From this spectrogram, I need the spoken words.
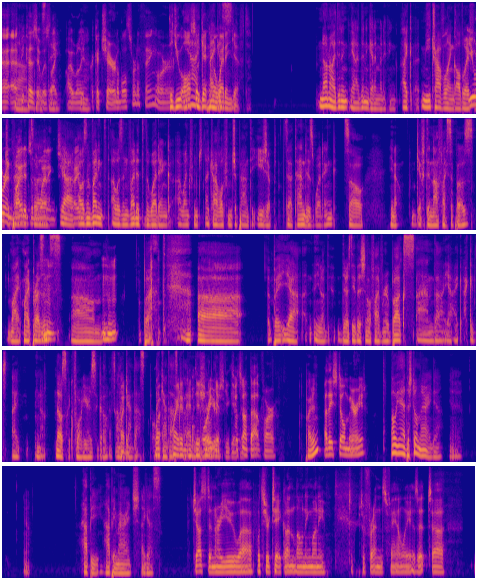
Uh, Ah, because it was day. like I really Yeah. like a charitable sort of thing, or Did you also I- get him I a guess- wedding gift? No, no, I didn't. Yeah, I didn't get him anything. Like me traveling all the way. You from were Japan invited to the wedding too, yeah, right? I was inviting. I was invited to the wedding. I went from. I traveled from Japan to Egypt to attend his wedding. So, you know, gift enough, I suppose. My my presence. Um, Mhm. but, uh, but yeah, you know, there's the additional five hundred bucks, and uh, yeah, I, I could, I, you know, that was like four years ago. That's quite I a- can't ask. I quite- can't ask. quite an that. additional four gift years. you So it's them. not that far. Pardon? Are they still married? Oh yeah, they're still married. Yeah, yeah, yeah, yeah. Happy, happy marriage, I guess. Justin, are you? Uh, what's your take on loaning money to, to friends, family? Is it uh,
